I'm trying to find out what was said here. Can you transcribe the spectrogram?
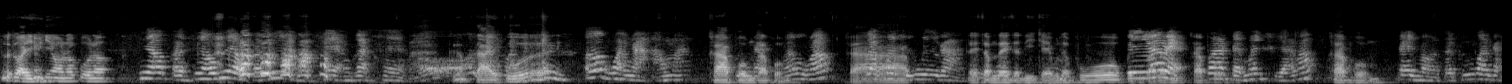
ตัวดอยเหี่ยวๆนะปูเนาะ เงากับเงาเรี่ยวกับเรื่องแข่งกับแข่งเกือบตายปูเอ้ยเออวันหนาเอามาครับผมครับผมแล้วลูกเนาะครัยังไม่บถึงเวลาได้ทำได้ก็ดีใจบุญปูปีแล้วแหละครับผว่ามแต่ไม่เสียเนาะครับผม ได้หน่อยก็ถือว่าได้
